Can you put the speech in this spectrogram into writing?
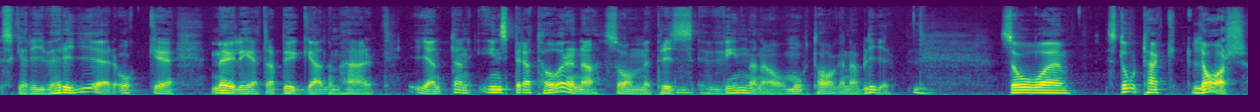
skriverier och eh, möjligheter att bygga de här egentligen inspiratörerna som prisvinnarna och mottagarna blir. Mm. Så eh, stort tack Lars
